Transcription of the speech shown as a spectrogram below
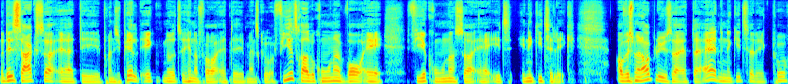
Når det er sagt, så er det principielt ikke noget til hænder for, at øh, man skriver 34 kroner, hvoraf 4 kroner så er et energitillæg. Og hvis man oplyser, at der er et energitillæg på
